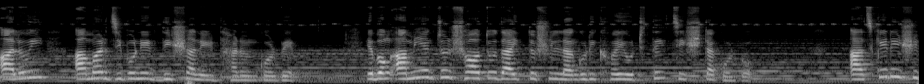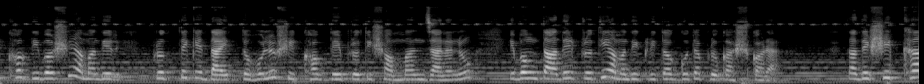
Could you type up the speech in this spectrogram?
আলোই আমার জীবনের দিশা নির্ধারণ করবে এবং আমি একজন সৎ ও দায়িত্বশীল নাগরিক হয়ে উঠতে চেষ্টা করব। আজকের এই শিক্ষক দিবসে আমাদের প্রত্যেকের দায়িত্ব হল শিক্ষকদের প্রতি সম্মান জানানো এবং তাদের প্রতি আমাদের কৃতজ্ঞতা প্রকাশ করা। তাদের শিক্ষা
